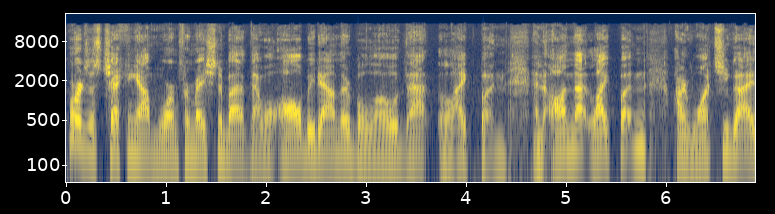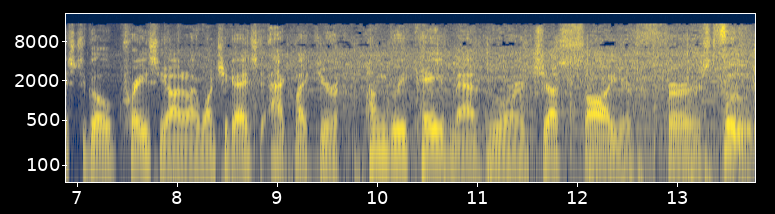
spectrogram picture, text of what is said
or just checking out more information about it, that will all be down there below that like button. And on that like button, I want you guys to go crazy on it. I want you guys to act like you're hungry caveman who are just saw your first food.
